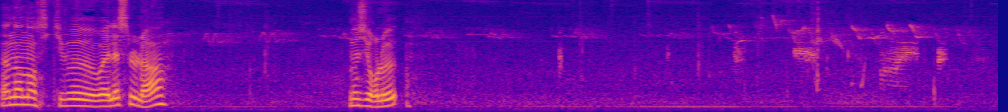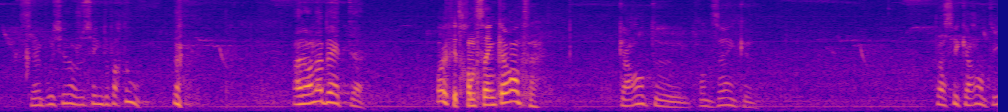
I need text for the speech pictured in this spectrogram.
Non, non, non, si tu veux, ouais, laisse-le là. hein. Mesure-le. C'est impressionnant, je saigne de partout. Alors la bête, Oh, il fait 35-40. 40, euh, 35, euh, passé 40. hein.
